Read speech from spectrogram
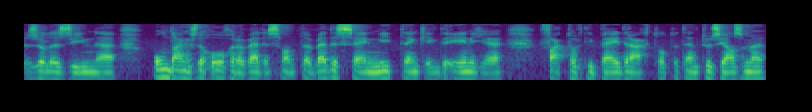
zullen zien, ondanks de hogere weddes. Want de weddes zijn niet, denk ik, de enige factor die bijdraagt tot het enthousiasme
